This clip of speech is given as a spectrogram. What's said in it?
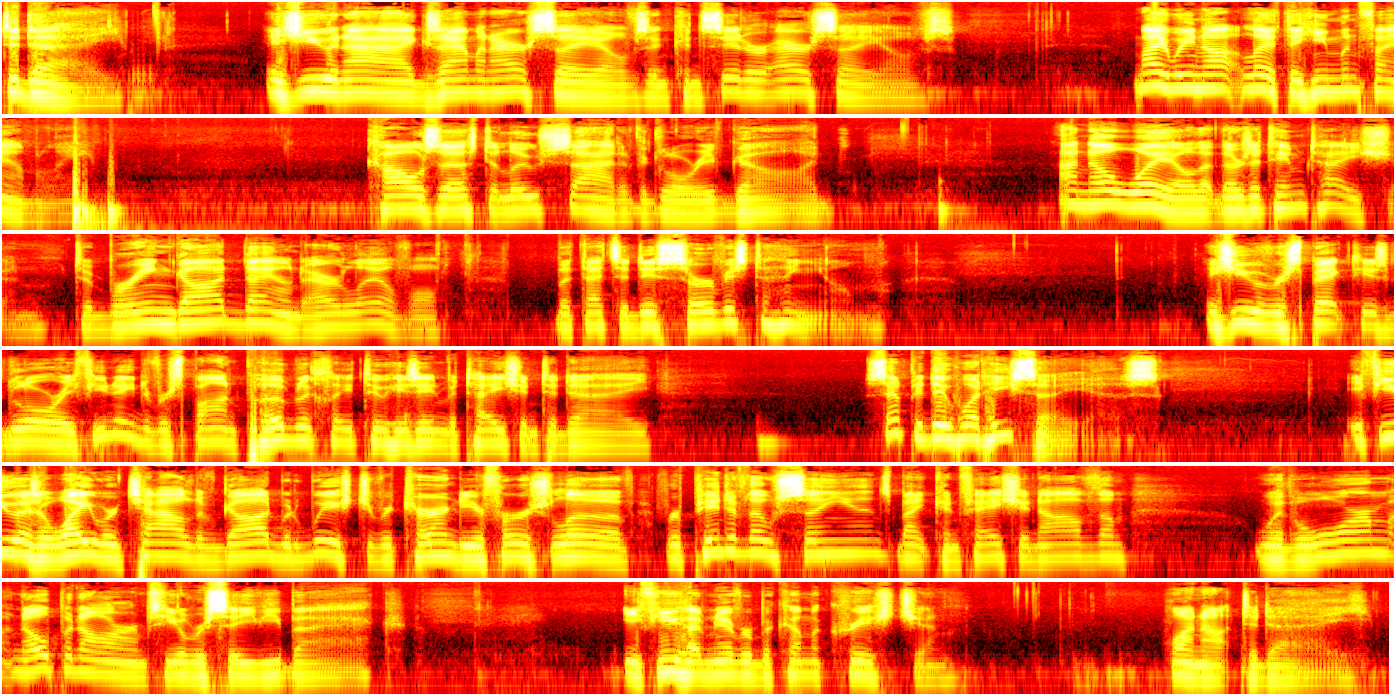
Today, as you and I examine ourselves and consider ourselves, may we not let the human family cause us to lose sight of the glory of God. I know well that there's a temptation to bring God down to our level but that's a disservice to Him. As you respect His glory, if you need to respond publicly to His invitation today, simply do what He says. If you, as a wayward child of God, would wish to return to your first love, repent of those sins, make confession of them, with warm and open arms, He'll receive you back. If you have never become a Christian, why not today?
